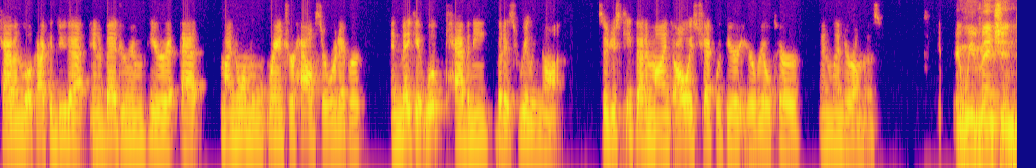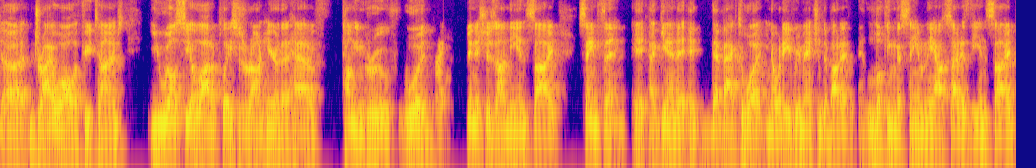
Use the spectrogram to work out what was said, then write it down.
cabin look. I could do that in a bedroom here at, my normal rancher house or whatever and make it look cabiny, but it's really not. So just keep that in mind. Always check with your your realtor and lender on those. And we've mentioned uh, drywall a few times. You will see a lot of places around here that have tongue and groove wood right. Finishes on the inside. Same thing. It, again, it, it, that back to what you know what Avery mentioned about it looking the same on the outside as the inside.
